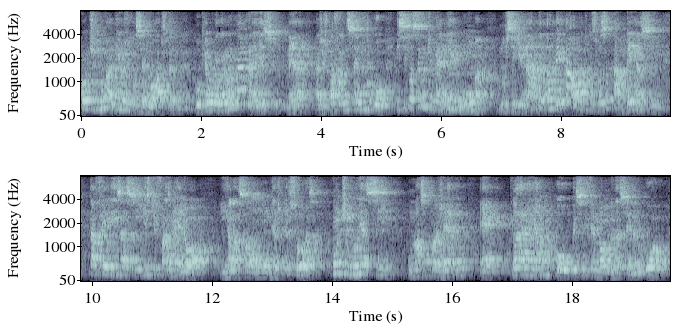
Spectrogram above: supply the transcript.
continua ali onde você gosta, porque o programa não é para isso. Né? A gente está falando de saídas do corpo. E se você não tiver linha nenhuma, não seguir nada, também está ótimo. Se você está bem assim, está feliz assim, isso te faz melhor em relação ao mundo e às pessoas, continue assim o nosso projeto é clarear um pouco esse fenômeno da saída do corpo,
